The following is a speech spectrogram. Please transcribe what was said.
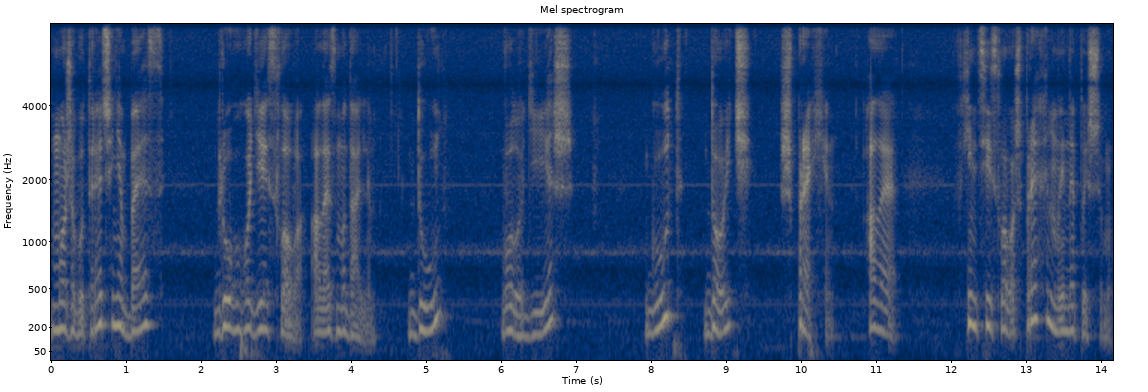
може бути речення без другого дієслова, але з модальним. Du володієш gut Deutsch sprechen. Але в кінці слова sprechen ми не пишемо.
